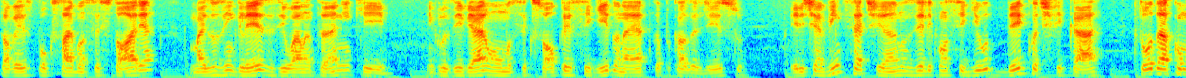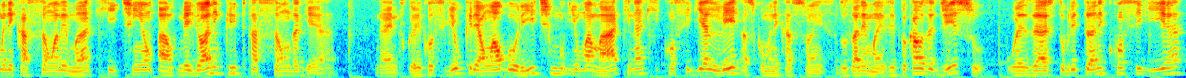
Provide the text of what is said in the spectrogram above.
talvez poucos saibam essa história, mas os ingleses e o Alan Turing, que inclusive era um homossexual perseguido na época por causa disso, ele tinha 27 anos e ele conseguiu decodificar toda a comunicação alemã que tinha a melhor encriptação da guerra. Né? Ele conseguiu criar um algoritmo e uma máquina que conseguia ler as comunicações dos alemães. E por causa disso, o exército britânico conseguia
